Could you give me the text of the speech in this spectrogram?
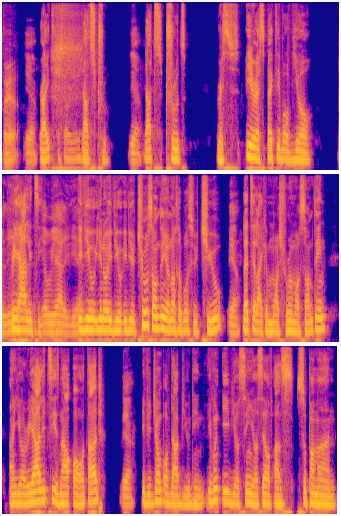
For Yeah. right? That's all it is. That's true. Yeah. That's truth, res- irrespective of your Believe. reality. Yeah. Reality. Yeah. If you, you know, if you if you chew something you're not supposed to chew, yeah. let's say like a mushroom or something, and your reality is now altered, Yeah. if you jump off that building, even if you're seeing yourself as Superman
